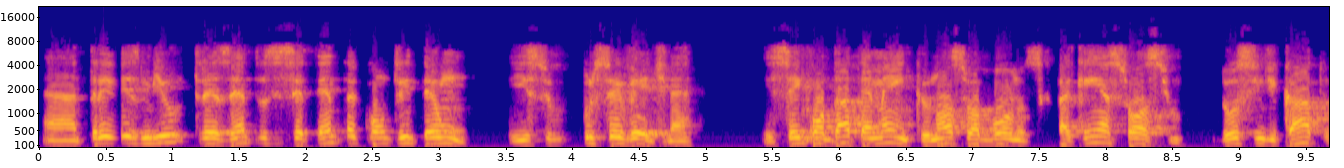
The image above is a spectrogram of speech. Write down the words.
ah, 3.370 com 31. Isso por servente, né? E sem contar também que o nosso abono, para quem é sócio do sindicato,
